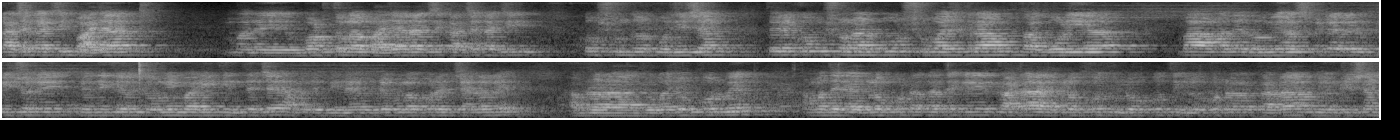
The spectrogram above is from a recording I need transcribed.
কাছাকাছি বাজার মানে বটতলা বাজার আছে কাছাকাছি, খুব সুন্দর পজিশন তো এরকম সোনারপুর, সুভাষগ্রাম বা গড়িয়া বা আমাদের রুমি হসপিটালের পিছনে যদি কেউ জমি বাড়ি কিনতে চায়, আমাদের বিনায়ক ডেভেলপারের চ্যানেলে আপনারা যোগাযোগ করবেন। আমাদের এক লক্ষ টাকা থেকে কাটা, এক লক্ষ, দু লক্ষ, তিন লক্ষ টাকা কাটা, মিউটেশন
